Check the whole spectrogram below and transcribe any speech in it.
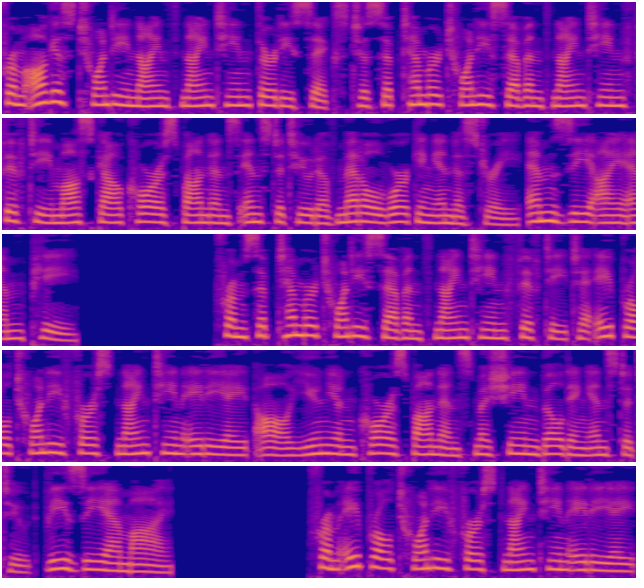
From August 29, 1936 to September 27, 1950 Moscow Correspondence Institute of Metal Working Industry MZIMP. From September 27, 1950 to April 21, 1988 All Union Correspondence Machine Building Institute VZMI. From April 21, 1988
